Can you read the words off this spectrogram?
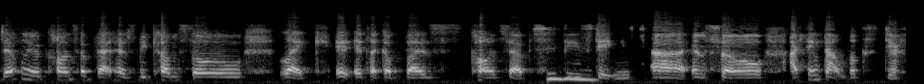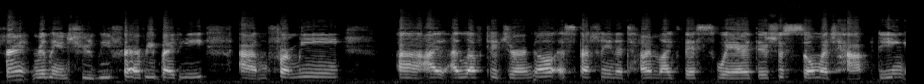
definitely a concept that has become so like it, it's like a buzz concept mm-hmm. these days. Uh, and so I think that looks different, really and truly, for everybody. Um, for me, uh, I, I love to journal, especially in a time like this where there's just so much happening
